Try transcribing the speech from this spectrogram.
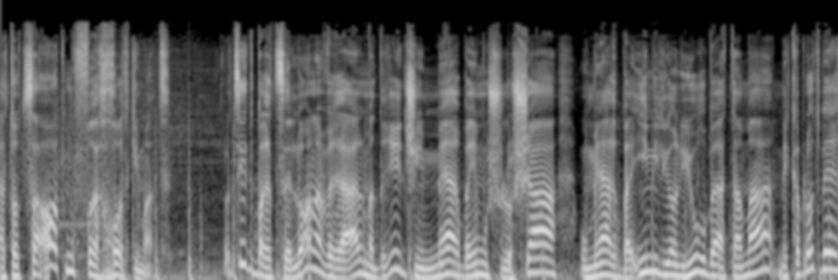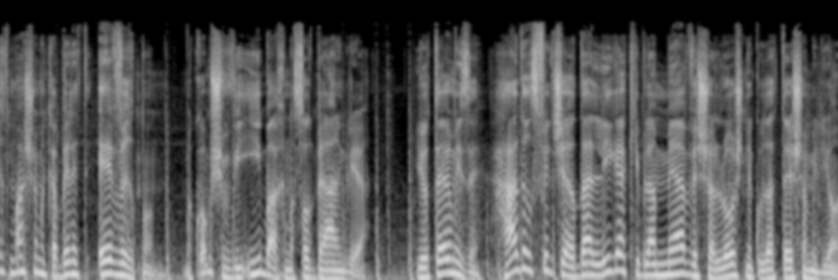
התוצאות מופרכות כמעט. להוציא את ברצלונה וריאל מדריד שעם 143 ו-140 מיליון יורו בהתאמה, מקבלות בערך מה שמקבלת אברטון, מקום שביעי בהכנסות באנגליה. יותר מזה, האדרספילד שירדה ליגה קיבלה 103.9 מיליון.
